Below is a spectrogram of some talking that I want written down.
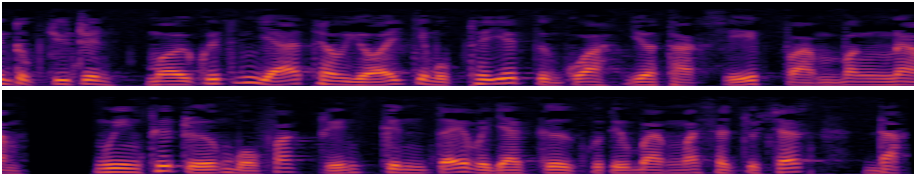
Liên tục chương trình, mời quý thính giả theo dõi chương mục Thế giới tuần qua do Thạc sĩ Phạm Văn Nam, nguyên Thứ trưởng Bộ Phát triển Kinh tế và Gia cư của tiểu bang Massachusetts, đặc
